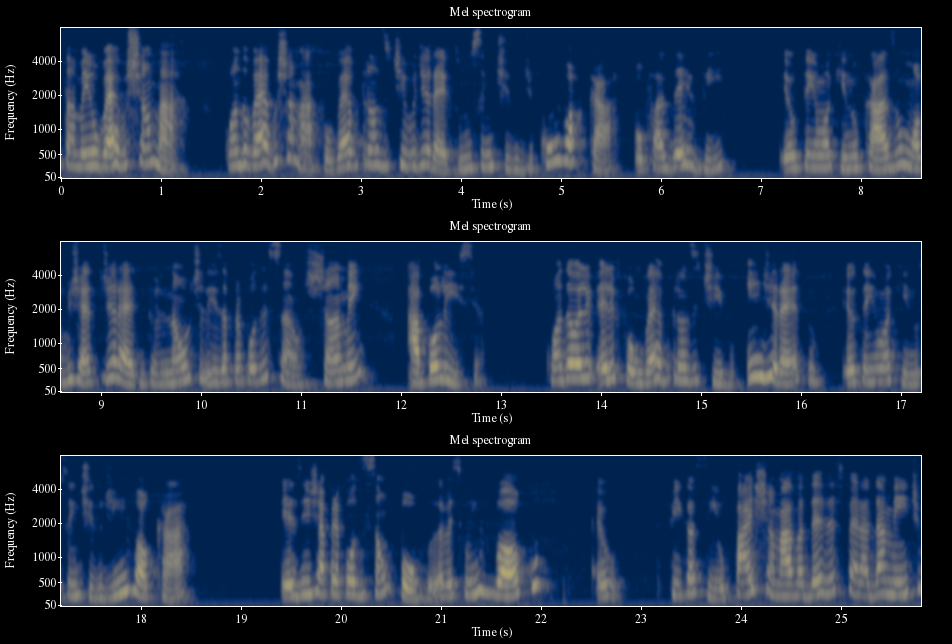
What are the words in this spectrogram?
também o verbo chamar. Quando o verbo chamar for verbo transitivo direto, no sentido de convocar ou fazer vir, eu tenho aqui, no caso, um objeto direto, então ele não utiliza a preposição. Chamem a polícia. Quando ele for um verbo transitivo indireto, eu tenho aqui no sentido de invocar, exige a preposição por. Toda vez que eu invoco, eu fica assim, o pai chamava desesperadamente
